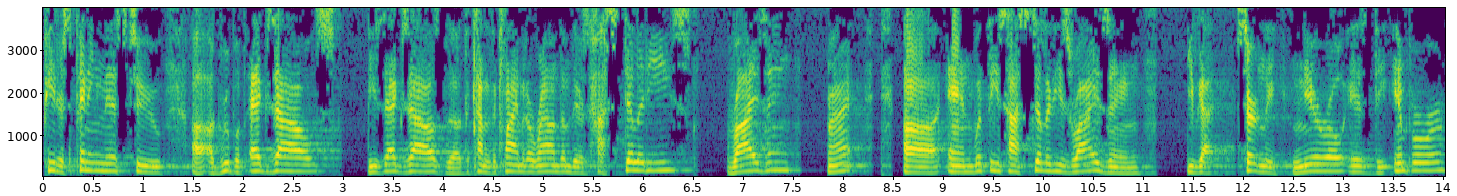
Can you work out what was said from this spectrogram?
Peter's pinning this to uh, a group of exiles. These exiles, the, the kind of the climate around them, there's hostilities rising right? Uh, and with these hostilities rising, you've got certainly Nero is the emperor.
